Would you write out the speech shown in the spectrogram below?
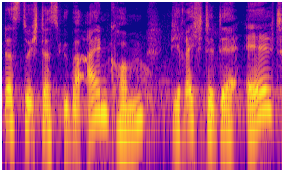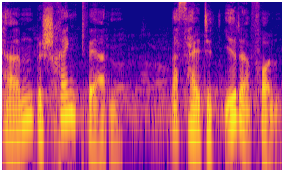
dass durch das Übereinkommen die Rechte der Eltern beschränkt werden. Was haltet ihr davon?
